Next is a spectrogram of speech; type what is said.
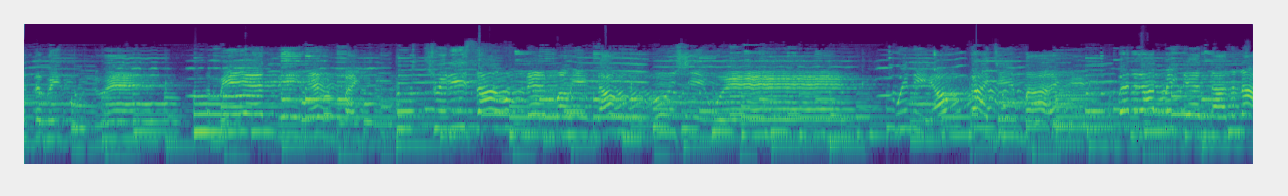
အသပိတ်ကိုလွယ်အမေရဲ့သေးရန်ပိုက်ရွှေရီဆောင်နဲ့ပေါင်ရင်တော့ဘုရှိဝဲဝင်းနေအောင်ကခြင်းမာရဲ့ပဒရာမိတ်တဲ့သာသနာ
